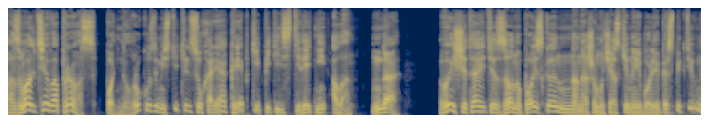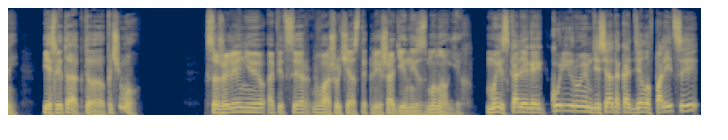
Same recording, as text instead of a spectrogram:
«Позвольте вопрос», — поднял руку заместитель сухаря, крепкий пятидесятилетний Алан. «Да. Вы считаете зону поиска на нашем участке наиболее перспективной?» Если так, то почему? К сожалению, офицер, ваш участок лишь один из многих. Мы с коллегой курируем десяток отделов полиции,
